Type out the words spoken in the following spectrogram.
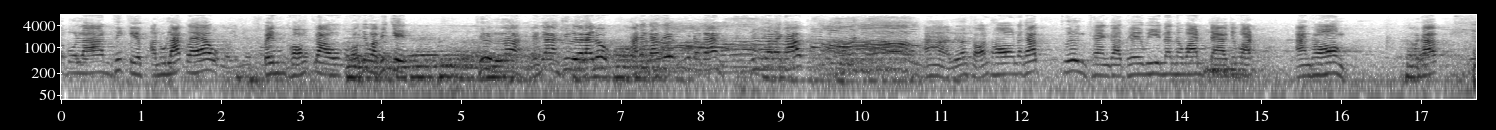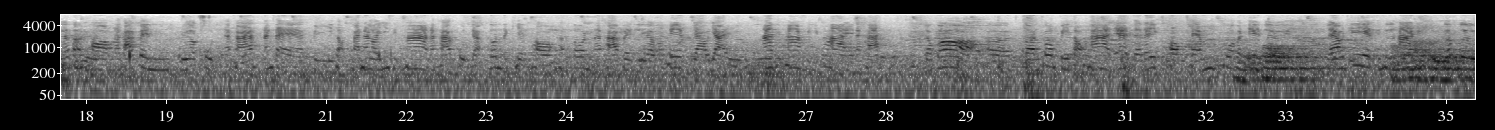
รือโบราณที่เก็บอนุรักษ์แล้ว เป็นของเก่าของจังหวัดพิจิตรชื่อเรือเห็นยังชื่อเรืออะไรลูกอ่านดังๆสิพูดดังๆชื่อเรืออะไรครับอ่าเรือสอนทองนะครับ ซึ่งแข่งกับเทวีนันทวันจากจังหวัดอ่างทองนะครับเรือสอนทองนะคะเป็นเรือขุดนะคะ ตั้งแต่ปี 2525 นะคะขุดจากต้นตะเคียนทองทั้งต้นนะคะ เป็นเรือประเภทยาวใหญ่ 55 ฝีพายนะคะ แล้วก็เอ่อตอนช่วงปี 25 เนี่ยจะได้ครองแชมป์ทั่วประเทศเลย แล้วที่คือฮาที่สุดก็คือ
